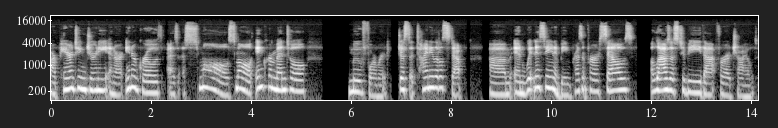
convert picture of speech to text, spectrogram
our parenting journey and our inner growth as a small, small, incremental move forward, just a tiny little step. Um, and witnessing and being present for ourselves allows us to be that for our child,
